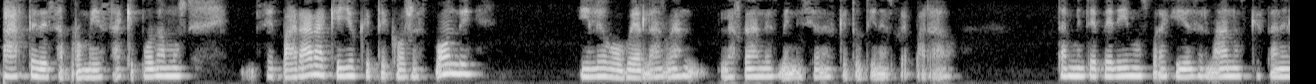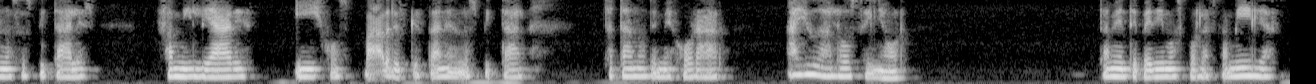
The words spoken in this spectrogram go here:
parte de esa promesa, que podamos separar aquello que te corresponde y luego ver las, las grandes bendiciones que tú tienes preparado. También te pedimos por aquellos hermanos que están en los hospitales, familiares, hijos, padres que están en el hospital, tratando de mejorar, Ayúdalos, Señor. También te pedimos por las familias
